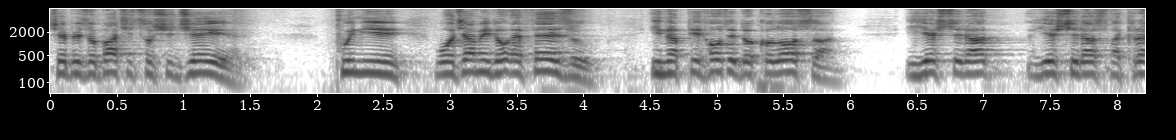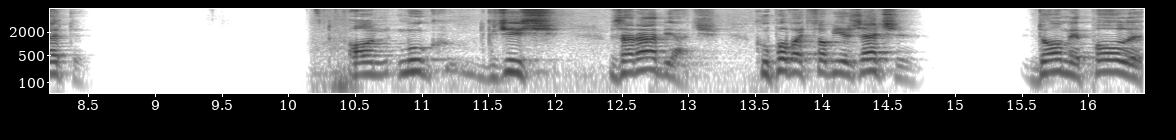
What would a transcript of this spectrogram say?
żeby zobaczyć, co się dzieje. Płynie łodziami do Efezu i na piechotę do Kolosan i jeszcze raz, jeszcze raz na Krety. On mógł gdzieś zarabiać, kupować sobie rzeczy, domy, pole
